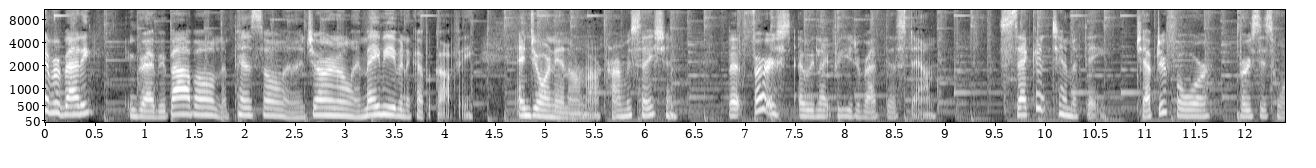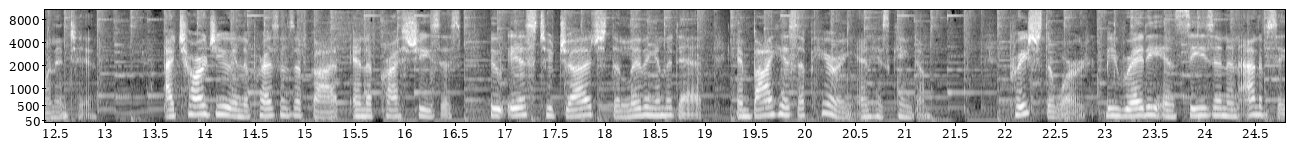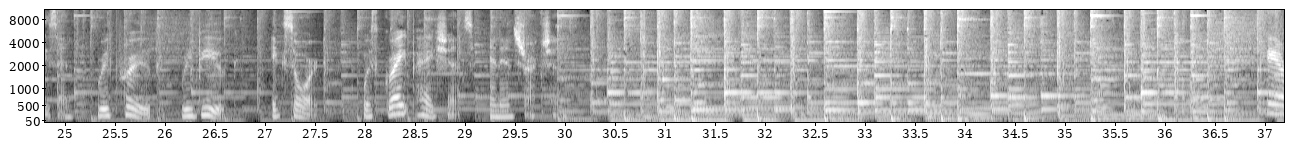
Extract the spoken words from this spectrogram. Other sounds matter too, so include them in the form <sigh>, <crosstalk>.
Everybody, and grab your Bible and a pencil and a journal and maybe even a cup of coffee and join in on our conversation. But first, I would like for you to write this down 2 Timothy chapter 4, verses 1 and 2. I charge you in the presence of God and of Christ Jesus, who is to judge the living and the dead, and by his appearing in his kingdom. Preach the word, be ready in season and out of season, reprove, rebuke, exhort with great patience and instruction.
